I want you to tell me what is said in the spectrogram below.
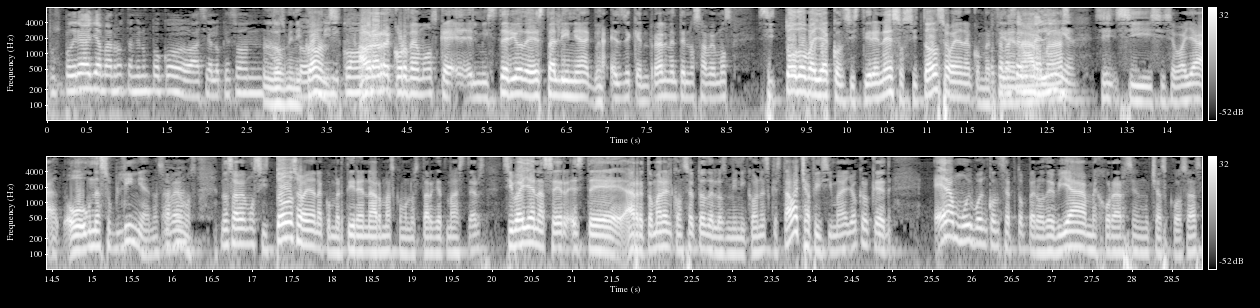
pues podría llamarnos también un poco hacia lo que son Los minicons. Ahora recordemos que el misterio de esta línea es de que realmente no sabemos si todo vaya a consistir en eso, si todos se vayan a convertir va a en armas, si, si, si se vaya, o una sublínea, no sabemos. No sabemos si todos se vayan a convertir en armas como los Target Masters, si vayan a hacer este, a retomar el concepto de los minicones, que estaba chafísima, yo creo que era muy buen concepto, pero debía mejorarse en muchas cosas.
